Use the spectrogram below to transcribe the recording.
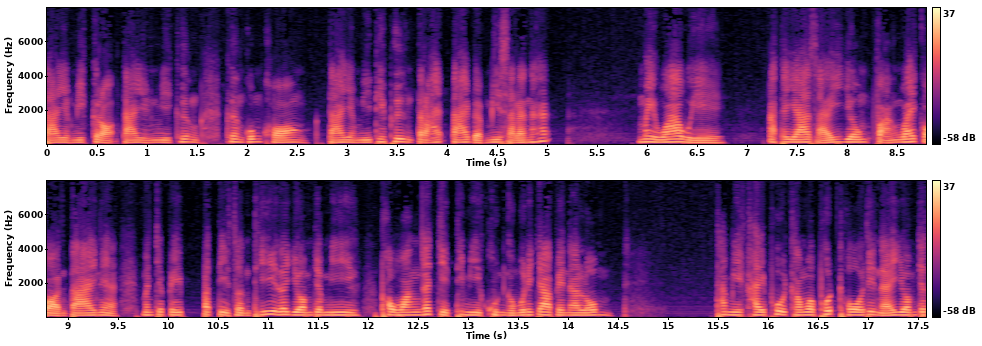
ตายอย่างมีเกราะตายอย่างมีเครื่องเครื่องคุ้มครอง ตายอย่างมีที่พึ่งตายตายแบบมีสารณะ ไม่ว้าเวอัธยาศัยโยมฝังไว้ก่อนตายเนี่ย มันจะไปปฏิสนธิแล้วโยมจะมีผวังกจิตที่มีคุณของพระเจ้าเป็นอารมณ์ ถ้ามีใครพูดคำว่าพุทโธที่ไหนโยมจะ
